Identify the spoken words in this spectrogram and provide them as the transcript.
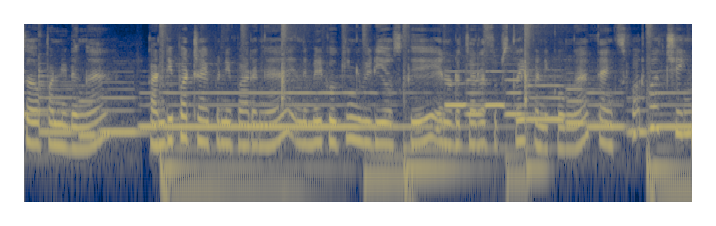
சர்வ் பண்ணிவிடுங்க கண்டிப்பாக ட்ரை பண்ணி பாருங்கள் இந்தமாரி குக்கிங் வீடியோஸ்க்கு என்னோடய சேனலை சப்ஸ்கிரைப் பண்ணிக்கோங்க. தேங்க்ஸ் ஃபார் வாட்சிங்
